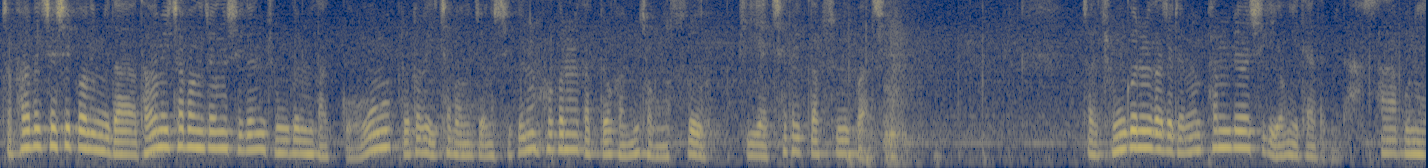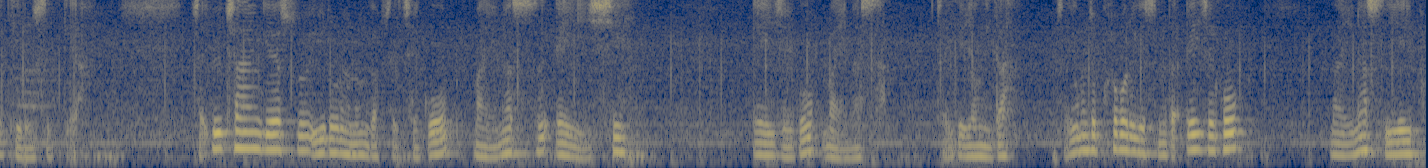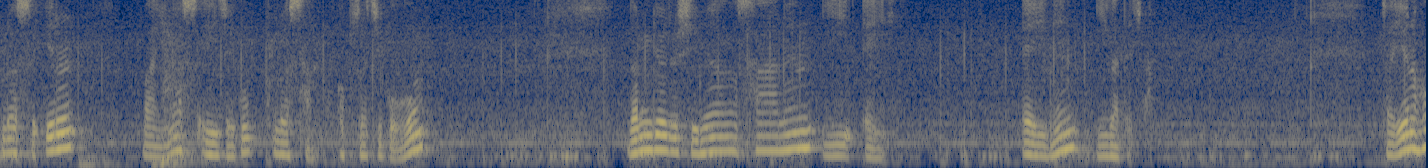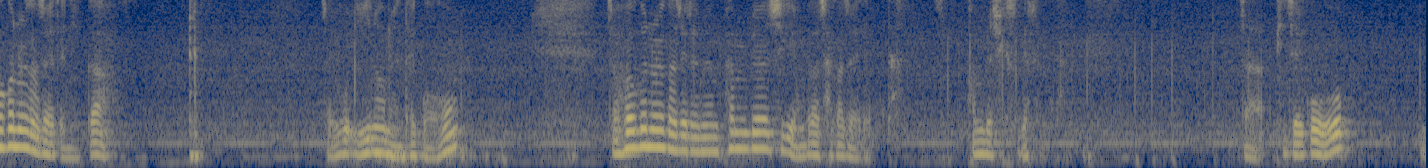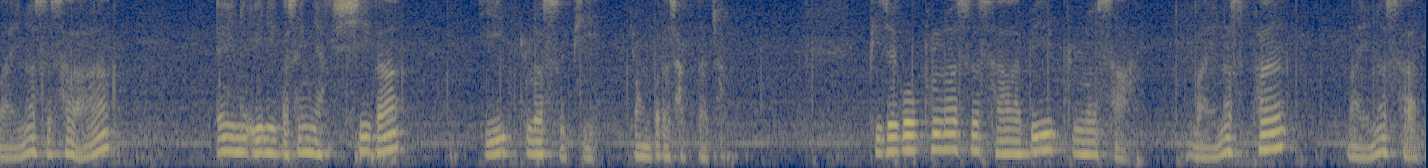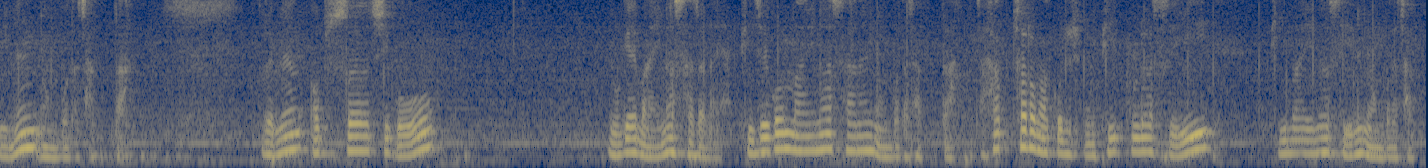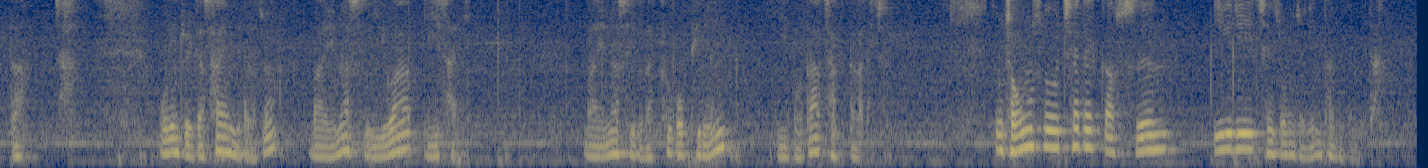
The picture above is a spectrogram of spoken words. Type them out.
자, 870번입니다. 다음 2차 방정식은 중근을 갖고 또 다른 2차 방정식은 허근을 갖도록 하는 정수 b의 최대값을 구하지. 자, 중근을 가지려면 판별식이 0이 돼야 됩니다. 4분의 d를 쓸게요. 자, 1차 한계수 2로 나눈 값의 제곱 마이너스 ac a제곱 마이너스 3. 자, 이게 0이다. 자, 이거 먼저 풀어버리겠습니다. a제곱 마이너스 2a 플러스 1 마이너스 a제곱 플러스 3 없어지고 넘겨주시면 4는 2a a는 2가 되죠. 자 얘는 허근을 가져야 되니까 자 이거 2 넣으면 되고 자 허근을 가지려면 판별식이 0보다 작아져야 됩니다. 판별식 쓰겠습니다. 자 b제곱 마이너스 4 a는 1이니까 생략 c가 2 플러스 b 0보다 작다죠. b제곱 플러스 4b 플러스 4 마이너스 8 마이너스 4b는 0보다 작다. 그러면 없어지고 요게 마이너스 4잖아요. b제곱 마이너스 4는 0보다 작다. 자, 합차로 바꿔주시면 b 플러스 2 b 마이너스 2는 0보다 작다. 자, 오른쪽이가 4입니다. 그죠? 마이너스 2와 2 사이. 마이너스 2보다 크고 b는 2보다 작다가 되죠. 그럼 정수 최대값은 1이 최종적인 답이 됩니다.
